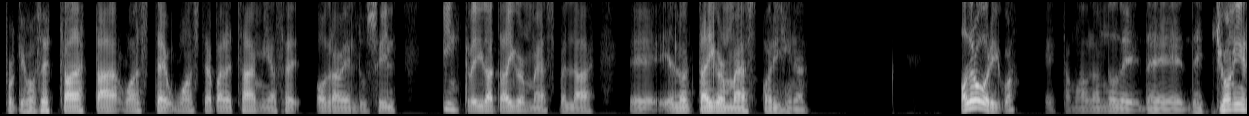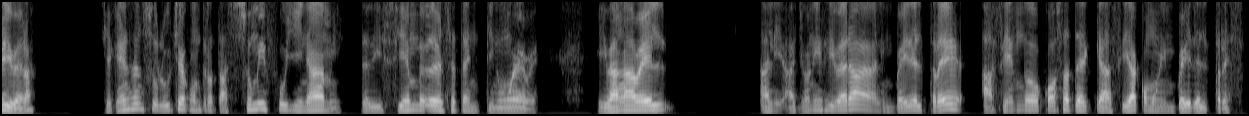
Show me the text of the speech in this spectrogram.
Porque José Estrada está one step, one step at a time y hace otra vez lucir increíble a Tiger Mask, ¿verdad? Eh, el Tiger Mask original. Otro boricua, estamos hablando de, de, Johnny Rivera. Chequense en su lucha contra Tatsumi Fujinami de diciembre del 79 y van a ver a, a Johnny Rivera, al Invader 3, haciendo cosas del que hacía como Invader 3.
